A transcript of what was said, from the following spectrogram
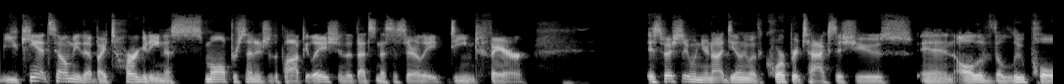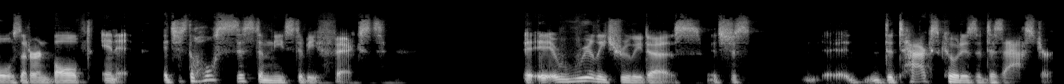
you can't tell me that by targeting a small percentage of the population that that's necessarily deemed fair especially when you're not dealing with corporate tax issues and all of the loopholes that are involved in it. It's just the whole system needs to be fixed. It, really truly does. It's just the tax code is a disaster.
